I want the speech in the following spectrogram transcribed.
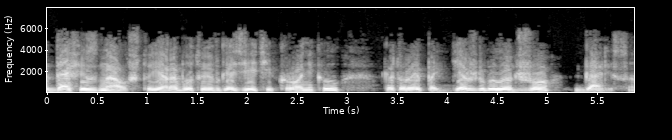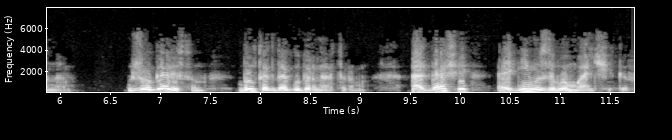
Даффи знал, что я работаю в газете «Кроникл», которая поддерживала Джо Гаррисона. Джо Гаррисон был тогда губернатором, а Даффи — одним из его мальчиков.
